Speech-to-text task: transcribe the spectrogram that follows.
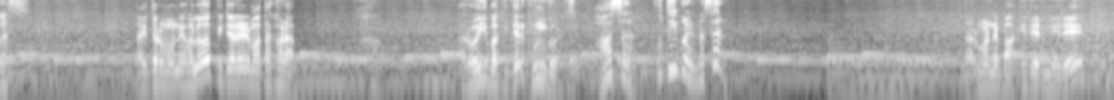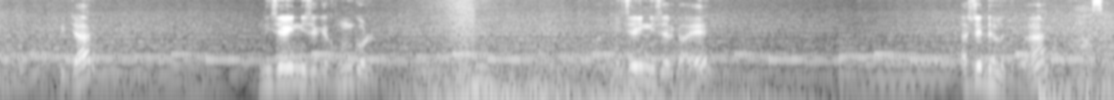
বাস তাই তোর মনে হলো পিটারের মাথা খারাপ আর ওই বাকিদের খুন করেছে। হ্যাঁ স্যার। হতেই পারে না স্যার। তার মানে বাকিদের মেরে পিটার নিজেই নিজেকে খুন করল। আর নিজেই নিজের গায়ে অ্যাসিড ঢেলে দিল হ্যাঁ? হ্যাঁ স্যার।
